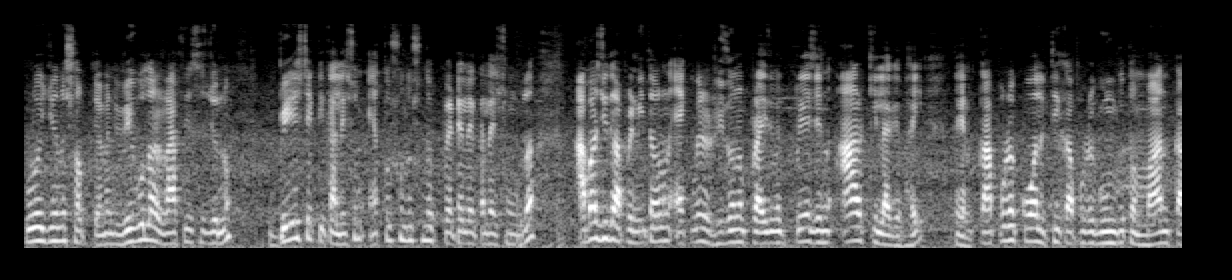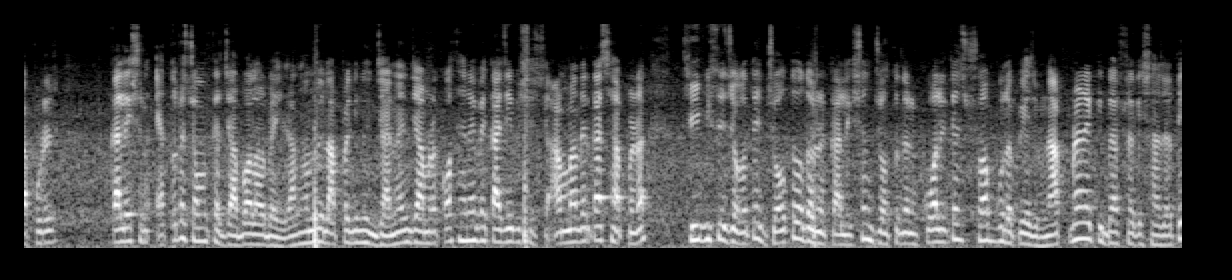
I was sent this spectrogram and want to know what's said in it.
প্রয়োজনীয় সব মানে রেগুলার রাফিসের জন্য বেস্ট একটি কালেকশন এত সুন্দর সুন্দর প্যাটেলের কালেকশনগুলো আবার যদি আপনি নিতে পারেন, একেবারে রিজনেবল প্রাইস পেয়ে যান, আর কি লাগে ভাই? দেখেন, কাপড়ের কোয়ালিটি কাপড়ের গুণগত মান, কাপড়ের কালেকশন এতটা চমৎকার যা বলার ভাই আলহামদুলিল্লাহ, আপনারা কিন্তু জানেন যে আমরা কথা নেবে কাজে বিশেষ। আমাদের কাছে আপনারা থ্রি পিসের জগতে যত ধরনের কালেকশন, যত ধরনের কোয়ালিটি সবগুলো পেয়ে যাবেন। আপনারা একটি ব্যবসাকে সাজাতে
